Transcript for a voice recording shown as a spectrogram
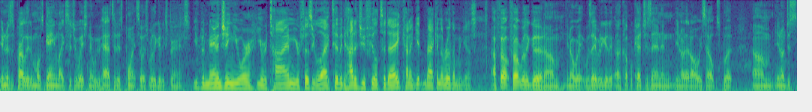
you know, this is probably the most game-like situation that we've had to this point. So it's a really good experience. You've been managing your your time, your physical activity. How did you feel today? Kind of getting back in the rhythm, I guess. I felt felt really good. Um, you know, was able to get a, a, couple catches in, and you know that always helps. But um, you know, just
